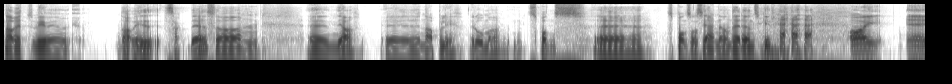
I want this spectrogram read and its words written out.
da vet vi Da har vi sagt det, så eh, ja. eh, Napoli, Roma, spons. eh, spons oss gjerne om dere ønsker. Og eh,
